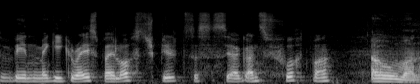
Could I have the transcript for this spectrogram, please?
wen Maggie Grace bei Lost spielt. Das ist ja ganz furchtbar. Oh Mann.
